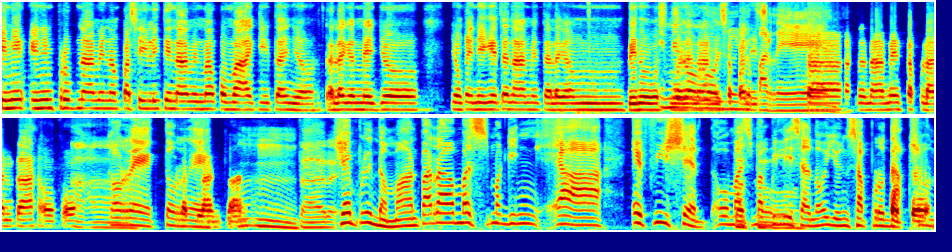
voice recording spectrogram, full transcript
in- in-improve namin ng facility namin ma'am, kung makikita nyo, talagang medyo yung kinikita namin talagang binuhos muna namin sa nyo palis pa rin. sa ano namin sa planta. Opo. ah, ah. Correct, correct. planta. Mm-mm. Tara. Siyempre naman, para mas maging ah, efficient o mas Totoo. mabilis ano, yung sa production.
